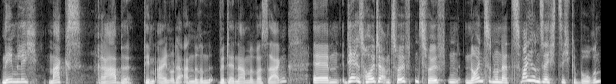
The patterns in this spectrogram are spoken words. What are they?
nämlich Max Rabe. Dem einen oder anderen wird der Name was sagen. Ähm, der ist heute am 12.12.1962 geboren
